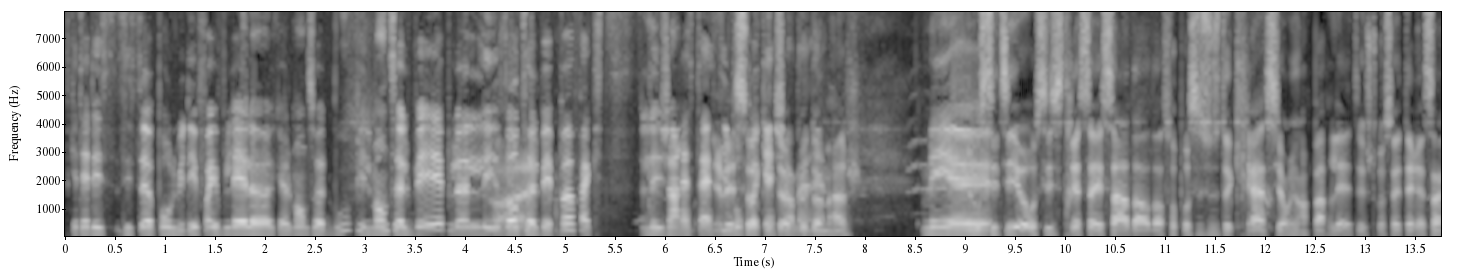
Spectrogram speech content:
Ce qui était des- c'est ça, pour lui, des fois, il voulait là, que le monde soit debout, puis le monde se levait, puis là, les Ouais. autres se levaient pas, fait que les gens restaient Il y assis avait pour ça pas qui était cacher un en peu arrière. dommage. Mais, Mais euh, aussi, tu sais, aussi c'est très sincère dans, dans son processus de création, il en parlait. tu sais, Je trouve ça intéressant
